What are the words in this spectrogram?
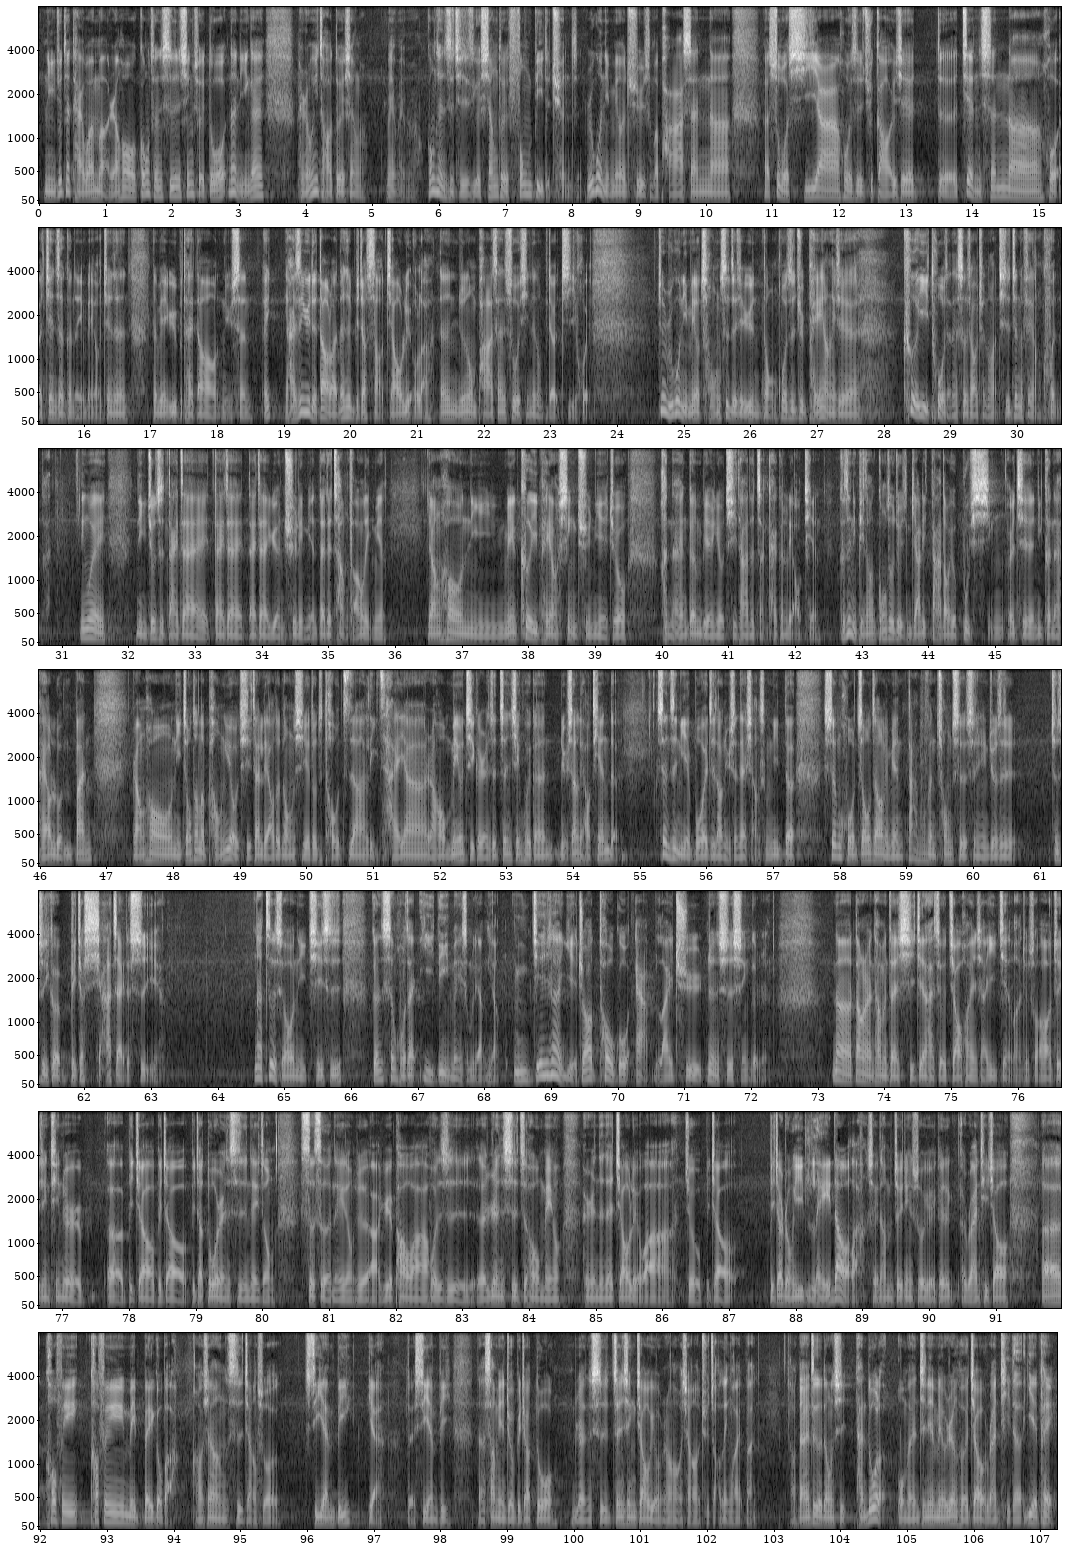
你就在台湾嘛，然后工程师薪水多，那你应该很容易找到对象了。没有没有没有，工程师其实是一个相对封闭的圈子。如果你没有去什么爬山呐、呃溯溪啊，或者是去搞一些。的健身啊，或健身可能也没有，健身那边遇不太到女生，哎，你还是遇得到了，但是比较少交流了。但是你就那种爬山溯溪那种比较有机会。就如果你没有从事这些运动，或是去培养一些刻意拓展的社交圈的话，其实真的非常困难，因为你就是待在待在待在园区里面，待在厂房里面，然后你没有刻意培养兴趣，你也就很难跟别人有其他的展开跟聊天。可是你平常工作就已经压力大到又不行，而且你可能还要轮班，然后你中东的朋友其实在聊的东西也都是投资啊、理财呀、然后没有几个人是真心会跟女生聊天的，甚至你也不会知道女生在想什么。你的生活周遭里面大部分充斥的事情就是就是一个比较狭窄的视野。那这时候你其实跟生活在异地没什么两样，你接下来也就要透过 App 来去认识新的人。那当然他们在席间还是有交换一下意见嘛，就说哦，最近 Tinder 呃比较比较比较多人是那种色色的那种，就是啊约炮啊，或者是呃认识之后没有很认真在交流啊，就比较比较容易雷到了。所以他们最近说有一个软体叫呃 Coffee Coffee Me Bagel 吧。好像是讲说 CMB，yeah，对 CMB，那上面就比较多人是真心交友，然后想要去找另外一半。好，当然这个东西谈多了，我们今天没有任何交友软体的业配。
